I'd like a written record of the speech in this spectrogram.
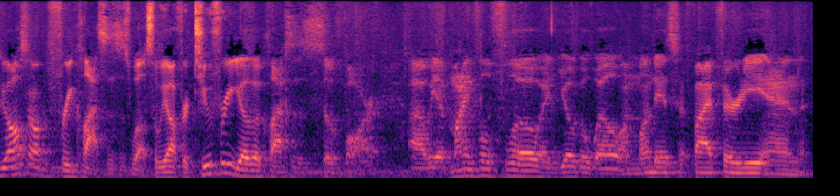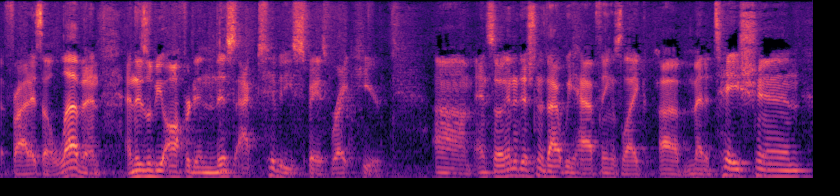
We also offer free classes as well. So we offer two free yoga classes so far. Uh, we have mindful flow and yoga well on Mondays at 5:30 and Fridays at 11, and these will be offered in this activity space right here. Um, and so, in addition to that, we have things like uh, meditation.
